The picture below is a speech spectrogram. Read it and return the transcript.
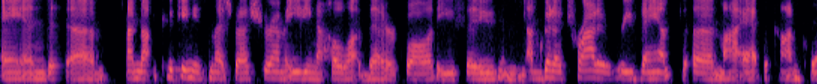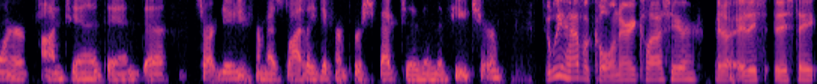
And um, I'm not cooking as much, but I'm sure I'm eating a whole lot better quality food. And I'm going to try to revamp uh, my At Pecan Corner content and uh, start doing it from a slightly different perspective in the future. Do we have a culinary class here at, at, at State?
